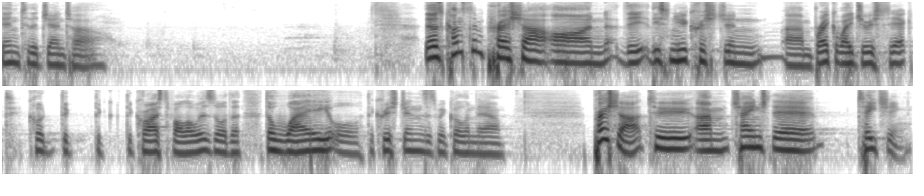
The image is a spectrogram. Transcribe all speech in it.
then to the Gentile. There was constant pressure on the, this new Christian um, breakaway Jewish sect called the, the, the Christ followers or the, the Way or the Christians, as we call them now. Pressure to um, change their teaching,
